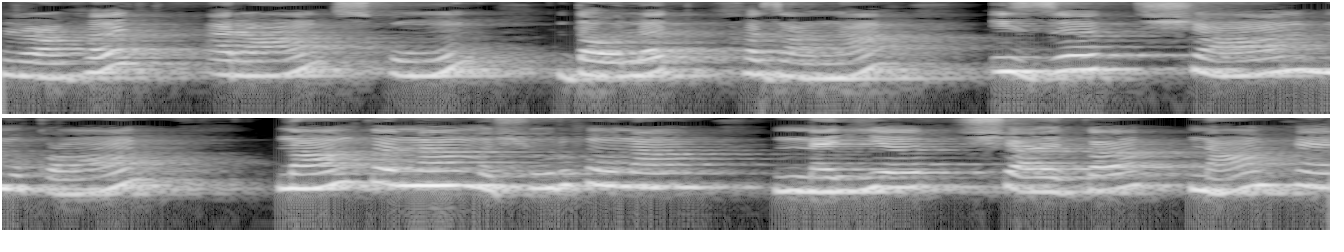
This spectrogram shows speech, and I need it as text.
राहत, आराम, सुकून, दौलत, खजाना, इज़्ज़त, शान, मुकाम, नाम करना, मशहूर होना। नैयर शायर का नाम है।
